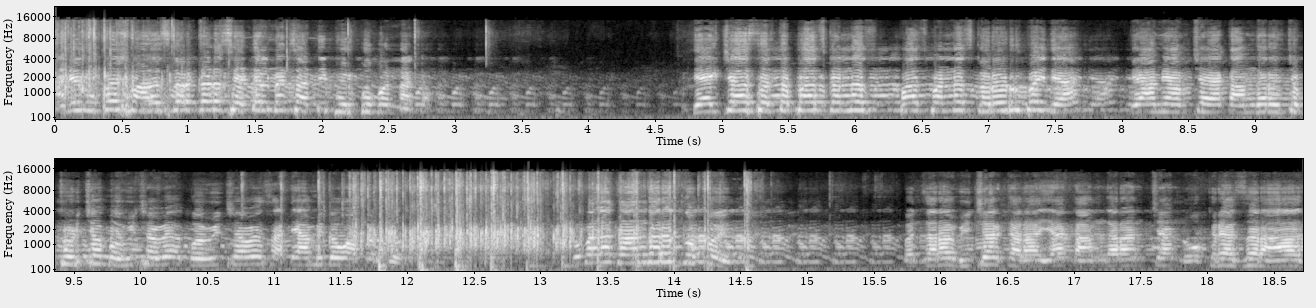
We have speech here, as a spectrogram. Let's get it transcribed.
आणि रुपेश महाराजकरकडे सेटलमेंटसाठी फिरकू पण नका. द्यायचे असेल तर पाच पन्नास पाच पन्नास करोड रुपये द्या. ते आम्ही आमच्या या कामगारांच्या पुढच्या भविष्याव्या भविष्यासाठी आम्ही तो वापरतो तुम्हाला कामगारच नकोय. पण जरा विचार करा या कामगारांच्या नोकऱ्या जर आज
